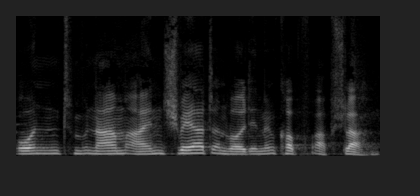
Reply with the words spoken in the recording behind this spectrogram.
und nahm ein Schwert und wollte ihn den Kopf abschlagen.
